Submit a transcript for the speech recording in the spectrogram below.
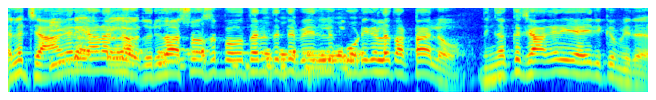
അല്ല ചാകരയാണല്ലോ. ദുരിതാശ്വാസ പ്രവർത്തനത്തിന്റെ പേരിൽ കോടികൾ തട്ടാലോ? നിങ്ങൾക്ക് ചാകരയായിരിക്കും ഇത്.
